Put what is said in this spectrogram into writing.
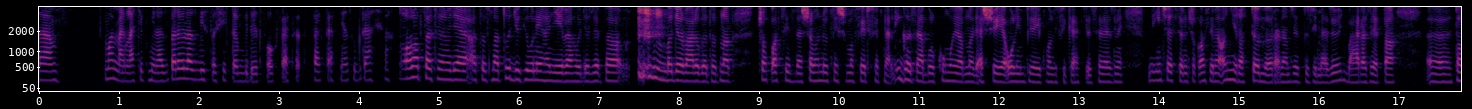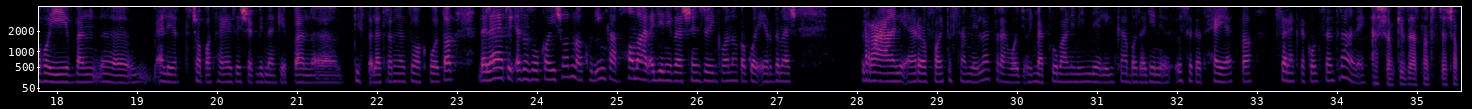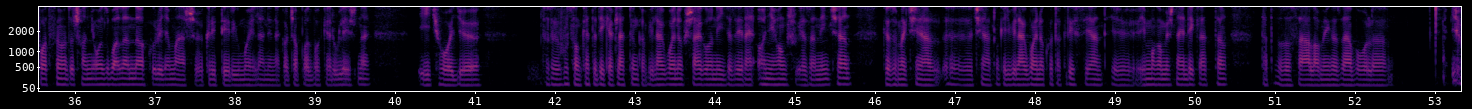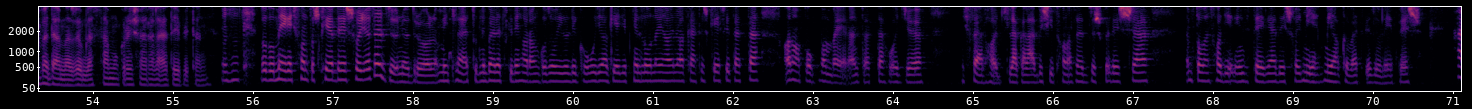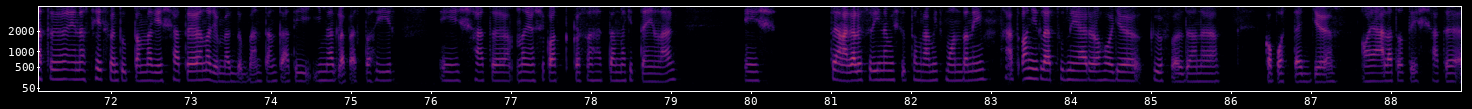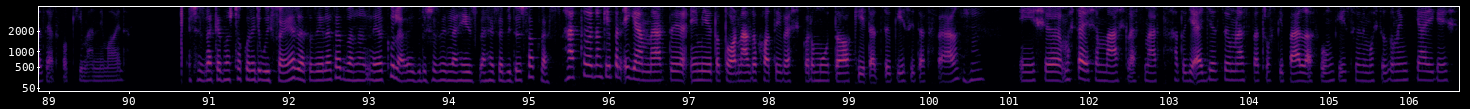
majd meglátjuk, mi lesz belőle, az biztos, hogy több időt fog fektetni az ugrásra. Alapvetően ugye, hát azt már tudjuk jó néhány éve, hogy azért a magyar válogatottnak csapatszinten sem a nőknél, sem a férfiaknál igazából komolyabb nagy esélye olimpiai kvalifikáció szerezni. Nincs egyszerűen csak azért, mert annyira tömör a nemzetközi mezőny, bár azért a uh, tavalyi évben uh, elért csapathelyezések mindenképpen uh, tiszteletre méltóak voltak. De lehet, hogy ez az oka is annak, hogy inkább, ha már egyéni versenyzőink vannak, akkor érdemes ráállni erre a fajta szemléletre, hogy, hogy megpróbálni minél inkább az egyéni összetett helyett a szerekre koncentrálni? Ez sem kizárt, mert hogyha a csapat folyamatosan nyolcban lenne, akkor ugye más kritériumai lennének a csapatba kerülésnek. Így, hogy 22-ek lettünk a világbajnokságon, így azért annyi hangsúly ezen nincsen. Közben megcsinál, csináltunk egy világbajnokot, a Krisztiánt, én magam is negyedik lettem, tehát az a szállam igazából jövedelmezőbb lesz számunkra, és erre lehet építeni. Uh-huh. Dodo, még egy fontos kérdés, hogy az edzőnödről mit lehet tudni? Bereckini harangozó Ildikó, ugye, aki egyébként Lónai hajnalkát is készítette, a napokban bejelentette, hogy, hogy felhagy legalábbis itthon az edzősködéssel. Nem tudom, ez hogy érint téged, és hogy mi, mi a következő lépés? Hát én ezt hétfőn tudtam meg, és hát nagyon megdöbbentem, tehát így, így meglepett a hír, és hát nagyon sokat köszönhettem neki tényleg, és tényleg először így nem is tudtam rá mit mondani. Hát annyit lehet tudni erről, hogy külföldön kapott egy ajánlatot, és hát ezért fog kimenni majd. És ez neked most akkor egy új fejezet az életedben nélküle? Végül is ez egy nehéz, nehezebb időszak lesz? Hát tulajdonképpen igen, mert én mióta tornázok hat éves korom óta két edző készített fel, uh-huh. és most teljesen más lesz, mert hát ugye egy edzőm lesz, Petrovski Pállal fogunk készülni most az olimpiáig, és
